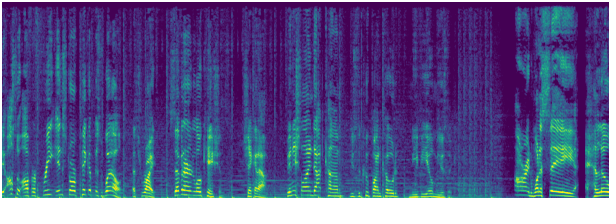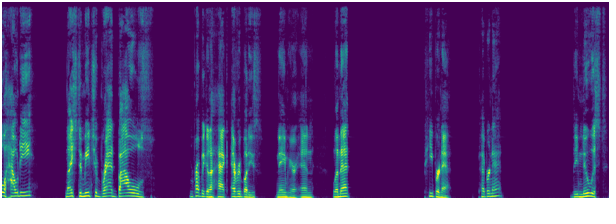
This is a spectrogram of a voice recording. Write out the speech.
They also offer free in store pickup as well. That's right, 700 locations. Check it out. Finishline.com. Use the coupon code MEVIOMusic. All right, want to say hello, howdy. Nice to meet you, Brad Bowles. I'm probably going to hack everybody's name here. And Lynette Pebernat. Pebernat? The newest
